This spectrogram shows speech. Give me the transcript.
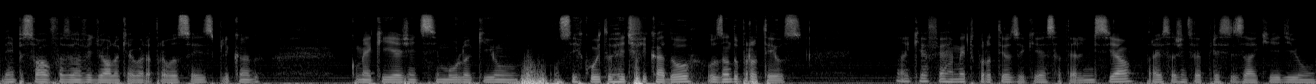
Bem pessoal, vou fazer uma videoaula aqui agora para vocês explicando como é que a gente simula aqui um, um circuito retificador usando o Proteus. Aqui a ferramenta Proteus aqui é essa tela inicial, para isso a gente vai precisar aqui de um,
